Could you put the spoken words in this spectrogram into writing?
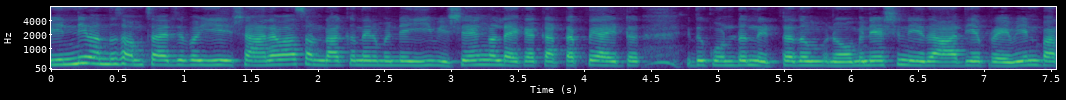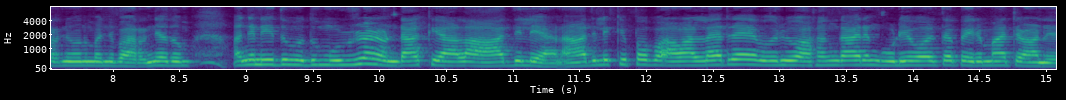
ബിന്നി വന്ന് സംസാരിച്ചപ്പോൾ ഈ ഷാനവാസ് ഉണ്ടാക്കുന്നതിന് മുന്നേ ഈ വിഷയങ്ങളുടെയൊക്കെ കട്ടപ്പയായിട്ട് ഇത് കൊണ്ടുവന്നിട്ടതും നോമിനേഷൻ ചെയ്ത് ആദ്യം പ്രവീൺ പറഞ്ഞു എന്ന് പറഞ്ഞ് പറഞ്ഞതും അങ്ങനെ ഇത് ഇത് മുഴുവൻ ഉണ്ടാക്കിയ ആൾ ആദിലയാണ്. ആദിലയ്ക്ക് ഇപ്പോൾ വളരെ ഒരു അഹങ്കാരം കൂടിയ പോലത്തെ പെരുമാറ്റമാണ്.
